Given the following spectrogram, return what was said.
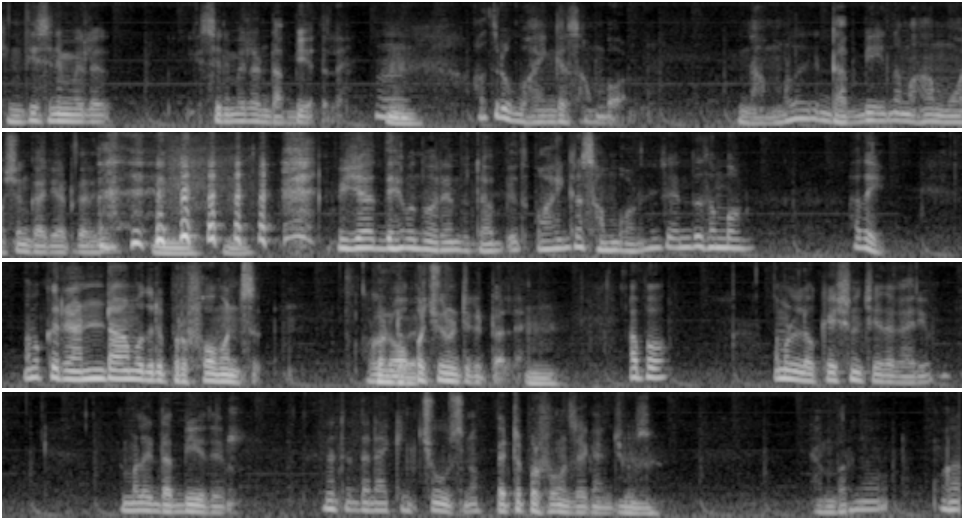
ഹിന്ദി സിനിമയിൽ സിനിമയിൽ ഡബ് ചെയ്യത്തില്ലേ? അതൊരു ഭയങ്കര സംഭവമാണ്. നമ്മൾ ഡബ് ചെയ്യുന്ന മഹാമോശം കാര്യമായിട്ട് കരുതി വിജയദ്ദേഹം ഈ അദ്ദേഹം എന്ന് പറയുന്നത് ഡബ് ഇത് ഭയങ്കര സംഭവമാണ്. എന്ത് സംഭവമാണ്? അതെ നമുക്ക് രണ്ടാമതൊരു പെർഫോമൻസ് ഒരു ഓപ്പർച്യൂണിറ്റി കിട്ടുമല്ലേ അപ്പോൾ നമ്മൾ ലൊക്കേഷൻ ചെയ്ത കാര്യം നമ്മൾ ഡബ് ചെയ്ത് എന്നിട്ട് then I can choose no better performance I can choose ഞാൻ പറഞ്ഞു ആ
